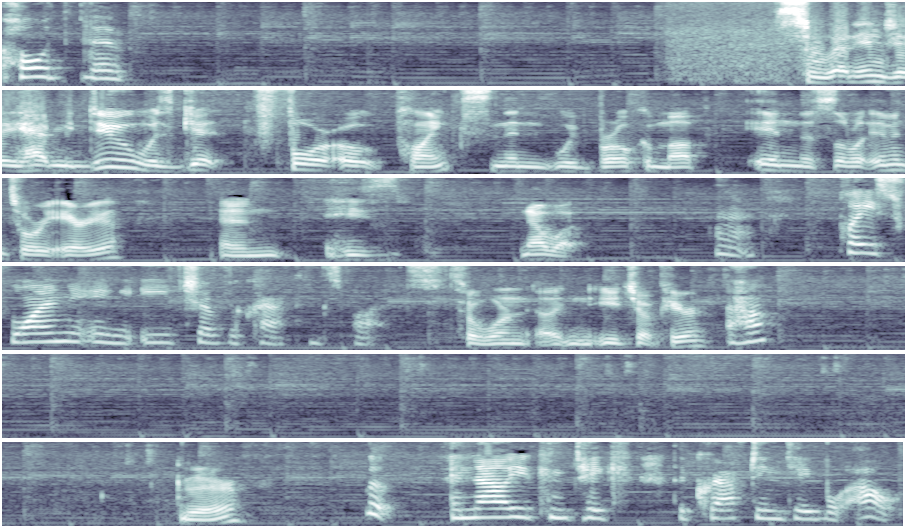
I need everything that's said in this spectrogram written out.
hold the. So what NJ had me do was get four oak planks, and then we broke them up in this little inventory area. And he's now what? Place one in each of the crafting spots. So one in each up here. Uh huh. There. Look, and now you can take the crafting table out.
